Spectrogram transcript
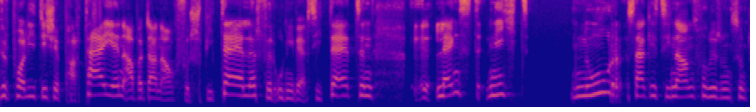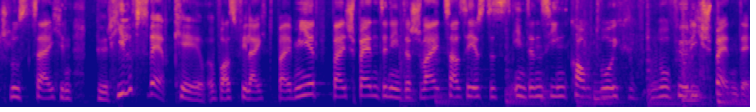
für politische Parteien, aber dann auch für Spitäler, für Universitäten. Äh, längst nicht nur, sage ich es in Anführungs- und Schlusszeichen, für Hilfswerke, was vielleicht bei mir bei Spenden in der Schweiz als erstes in den Sinn kommt, wo ich, wofür ich spende.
